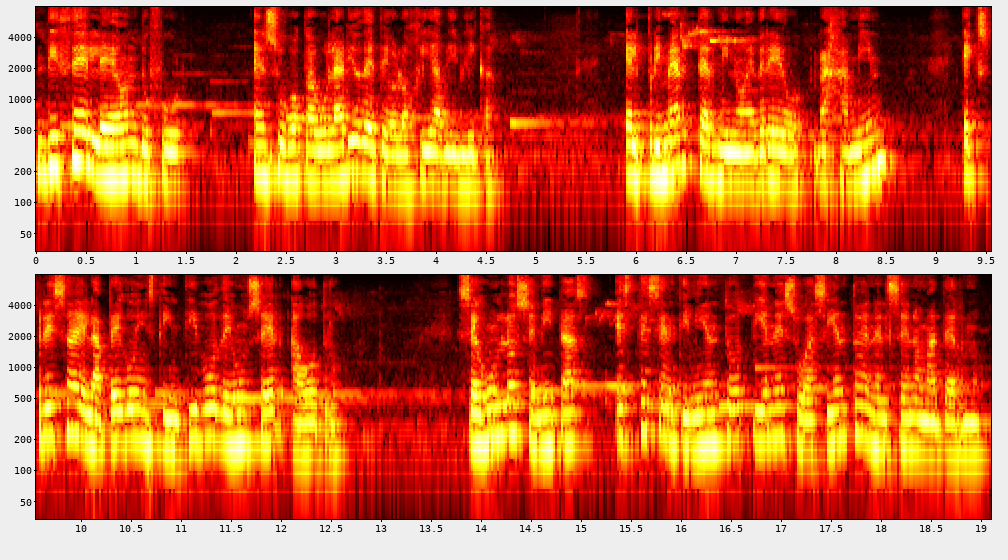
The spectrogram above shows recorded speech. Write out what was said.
Dice León Dufour en su vocabulario de teología bíblica. El primer término hebreo, rahamín, expresa el apego instintivo de un ser a otro. Según los semitas, este sentimiento tiene su asiento en el seno materno.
